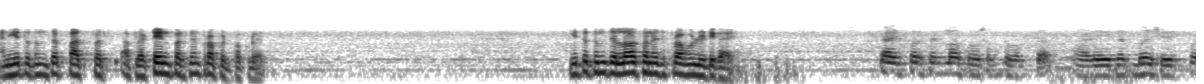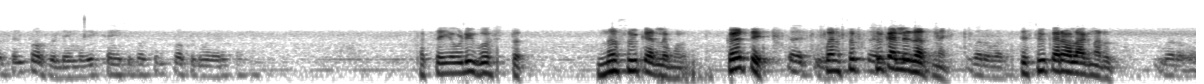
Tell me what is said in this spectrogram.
आणि इथं तुमचं पाच पर्सेंट आपलं टेन पर्सेंट प्रॉफिट पकडूयात. इथं तुमचे लॉस होण्याची प्रॉबिलिटी काय? चाळीस पर्सेंट लॉस होऊ शकतो फक्त. आणि त्यात दोनशे वीस पर्सेंट प्रॉफिट आहे. म्हणजे एकशे ऐंशी पर्सेंट प्रॉफिटमध्ये फक्त एवढी गोष्ट न स्वीकारल्यामुळं. कळते? कळते. पण स्वी- स्वीकारली जात नाही. बरोबर. ते स्वीकारावं लागणारच. बरोबर.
